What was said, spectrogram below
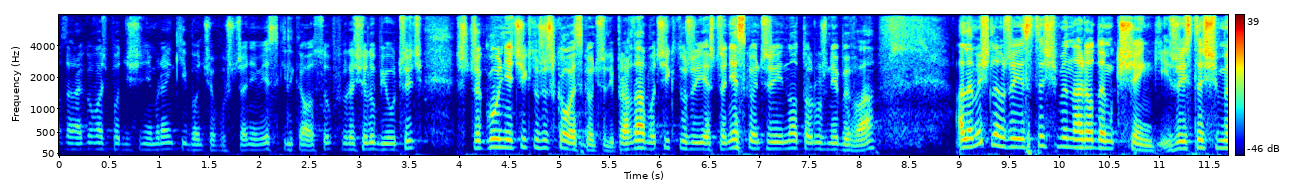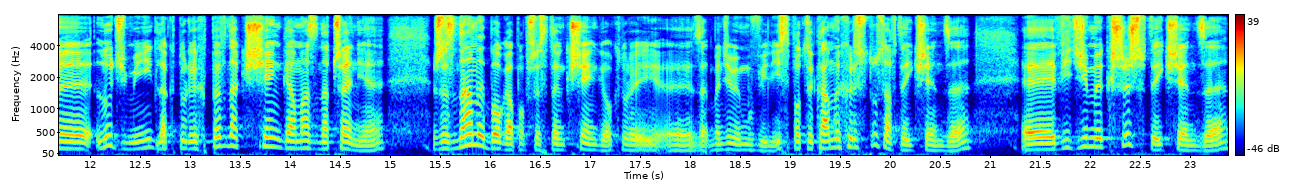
Można zareagować podniesieniem ręki bądź opuszczeniem. Jest kilka osób, które się lubi uczyć, szczególnie ci, którzy szkołę skończyli, prawda? Bo ci, którzy jeszcze nie skończyli, no to różnie bywa. Ale myślę, że jesteśmy narodem księgi, że jesteśmy ludźmi, dla których pewna księga ma znaczenie, że znamy Boga poprzez tę księgę, o której e, będziemy mówili, spotykamy Chrystusa w tej księdze, e, widzimy krzyż w tej księdze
